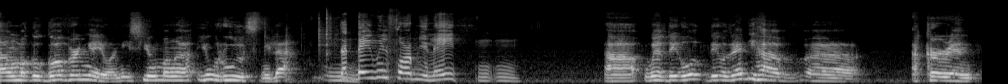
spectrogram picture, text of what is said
ang mag-govern ngayon is yung mga yung rules nila. That they will formulate. Uh, well, they they already have uh, a current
